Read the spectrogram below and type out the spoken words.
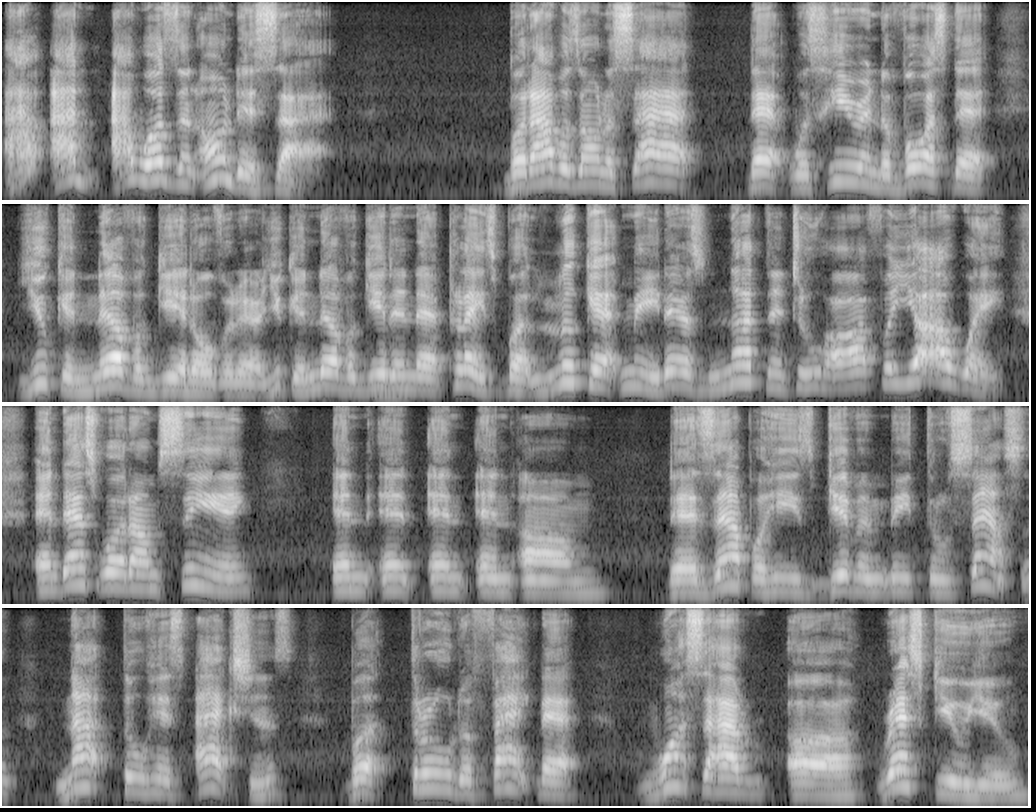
I, I, I wasn't on this side, but I was on a side that was hearing the voice that you can never get over there. You can never get in that place. But look at me. There's nothing too hard for Yahweh. And that's what I'm seeing in in in, in um the example he's given me through Samson. Not through his actions, but through the fact that once I uh, rescue you,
